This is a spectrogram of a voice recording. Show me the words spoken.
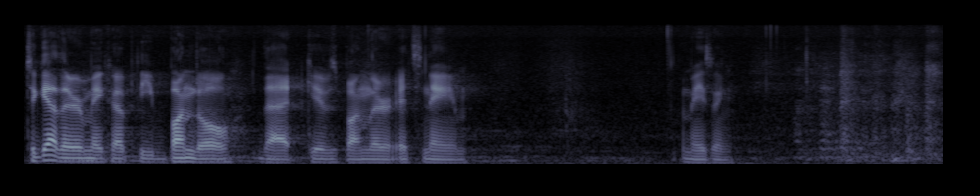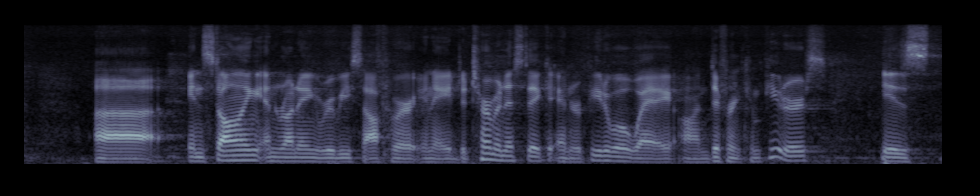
together make up the bundle that gives Bundler its name. Amazing. Uh, installing and running Ruby software in a deterministic and repeatable way on different computers is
